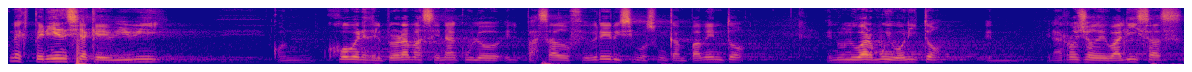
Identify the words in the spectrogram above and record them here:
una experiencia que viví eh, con jóvenes del programa Cenáculo el pasado febrero, hicimos un campamento en un lugar muy bonito, en el arroyo de Balizas,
